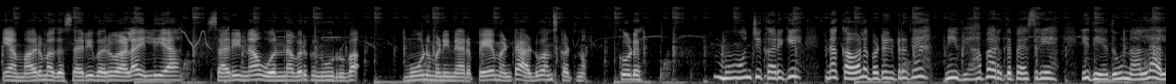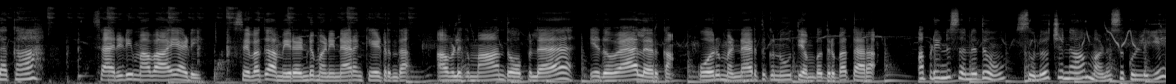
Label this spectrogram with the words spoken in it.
என் மருமக சரி வருவாளா இல்லையா? சரின்னா ஒன் ஹவருக்கு நூறுரூவா மூணு மணி நேரம் பேமெண்ட்டை அட்வான்ஸ் கட்டணும். கொடு. மூஞ்சி கருகி நான் கவலைப்பட்டுக்கிட்டு இருக்கேன். நீ வியாபாரத்தை பேசுறிய. இது எதுவும் நல்லா இல்லக்கா. சரிடிம்மா வாயாடி. சிவகாமி ரெண்டு மணி நேரம் கேட்டிருந்தா அவளுக்கு மாந்தோப்புல ஏதோ வேலை இருக்கான் ஒரு மணி நேரத்துக்கு நூத்தி ஐம்பது ரூபாய் தரா. அப்படின்னு சொன்னதும் சுலோச்சனா மனசுக்குள்ளேயே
